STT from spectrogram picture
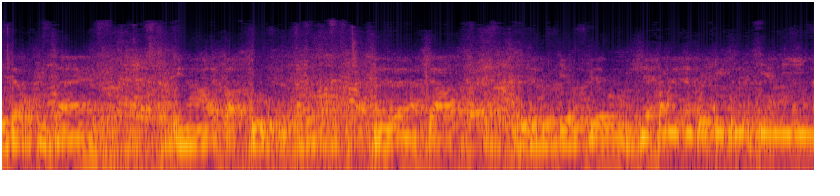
lidé osmice finále chlapců. Jsme zvedli na čas, protože proti rozběhu už nepanuje ten nepříjemný,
